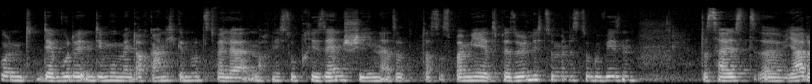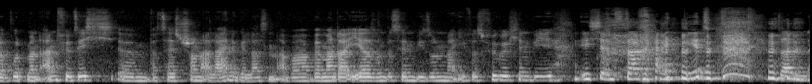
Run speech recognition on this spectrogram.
Und der wurde in dem Moment auch gar nicht genutzt, weil er noch nicht so präsent schien. Also das ist bei mir jetzt persönlich zumindest so gewesen. Das heißt, äh, ja, da wird man an für sich, ähm, was heißt schon alleine gelassen, aber wenn man da eher so ein bisschen wie so ein naives Vögelchen wie ich jetzt da reingeht, dann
